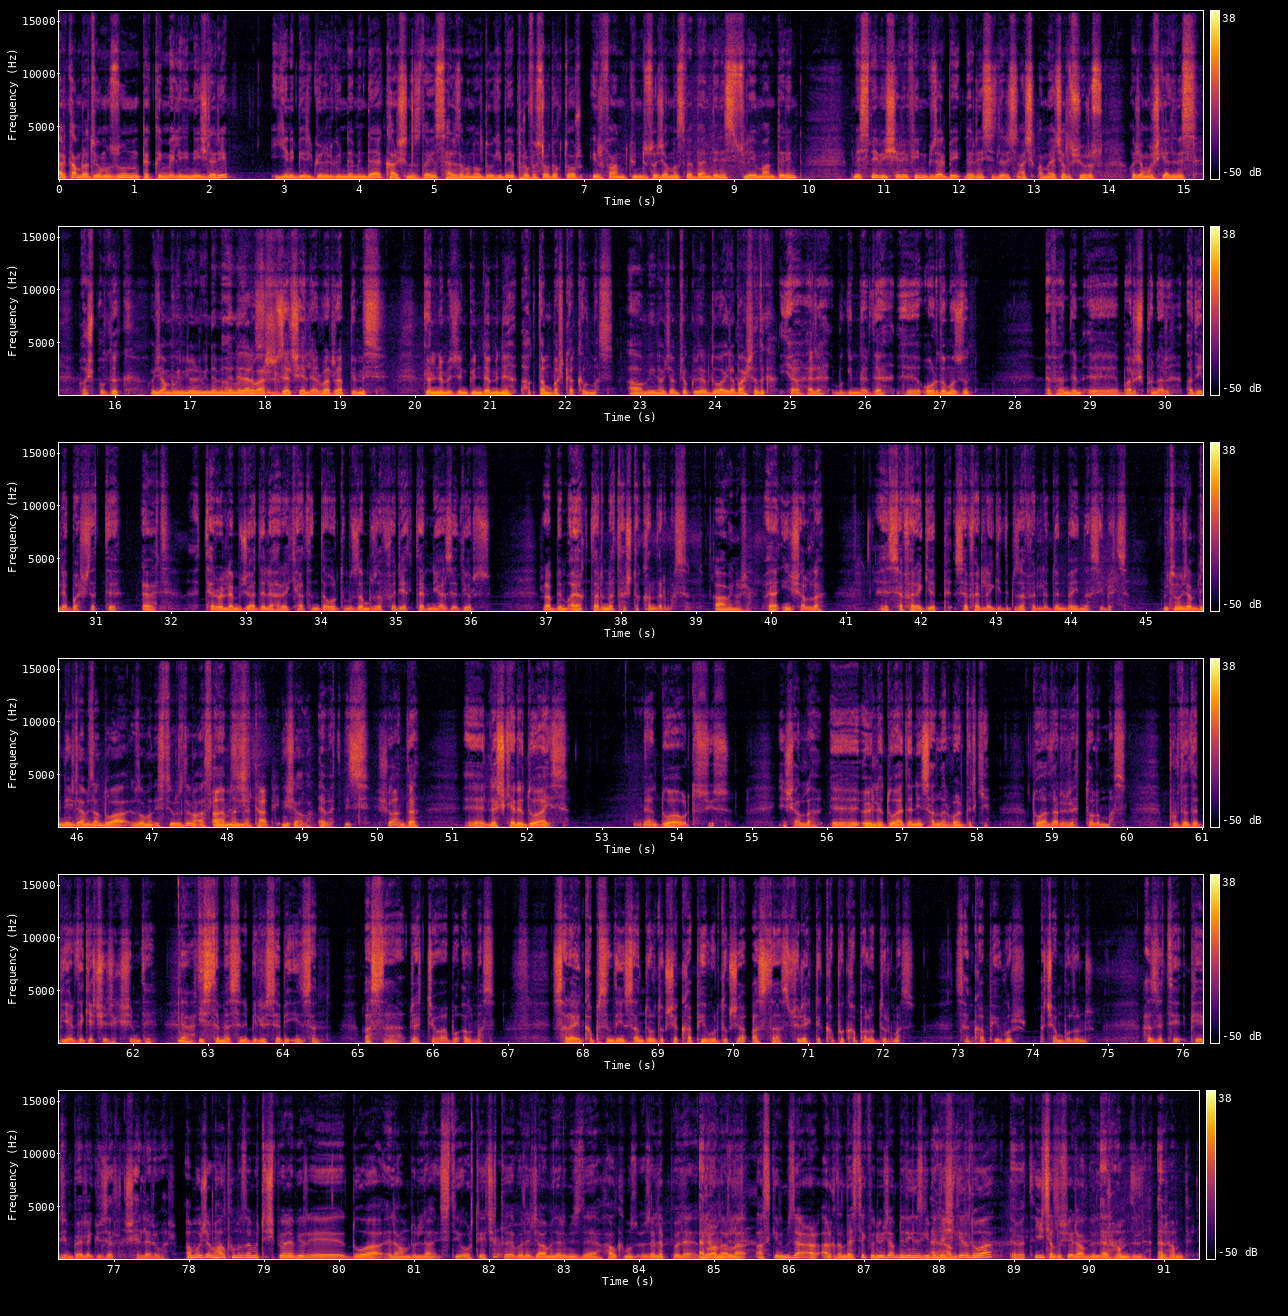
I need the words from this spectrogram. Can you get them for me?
Erkam Radyomuzun pek kıymetli dinleyicileri yeni bir gönül gündeminde karşınızdayız. Her zaman olduğu gibi Profesör Doktor İrfan Gündüz hocamız ve ben Deniz Süleyman Derin Mesnevi Şerif'in güzel beyitlerini sizler için açıklamaya çalışıyoruz. Hocam hoş geldiniz. Hoş bulduk. Hocam bugün gönül gündeminde Allah neler var? Güzel şeyler var. Rabbimiz gönlümüzün gündemini haktan başka kılmasın. Amin hocam çok güzel bir duayla başladık. Ya hele bugünlerde e, ordumuzun efendim e, Barış Pınarı adıyla başlattı. Evet. Terörle mücadele harekatında ordumuza muzafferiyetler niyaz ediyoruz. Rabbim ayaklarına taş kandırmasın. Amin hocam. Ve inşallah e, sefere gidip seferle gidip zaferle dönmeyi nasip etsin. Bütün hocam dinleyicilerimizden dua o zaman istiyoruz değil mi? Askerimiz Amin, için. Tabii. İnşallah. Evet biz şu anda e, leşkeri duayız. Yani dua ordusuyuz. İnşallah e, öyle dua eden insanlar vardır ki duaları reddolunmaz. Burada da bir yerde geçecek şimdi. Evet. İstemesini bilirse bir insan asla red cevabı almaz. Sarayın kapısında insan durdukça, kapıyı vurdukça asla sürekli kapı kapalı durmaz. Sen kapıyı vur, açan bulunur. Hazreti Pir'in böyle güzel şeyleri var. Ama hocam halkımızda müthiş böyle bir e, dua elhamdülillah isteği ortaya çıktı. Böyle camilerimizde halkımız özel hep böyle dualarla askerimize ar- arkadan destek veriyor hocam. Dediğiniz gibi leşkeri dua evet. iyi çalışıyor elhamdülillah. Elhamdülillah, elhamdülillah.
